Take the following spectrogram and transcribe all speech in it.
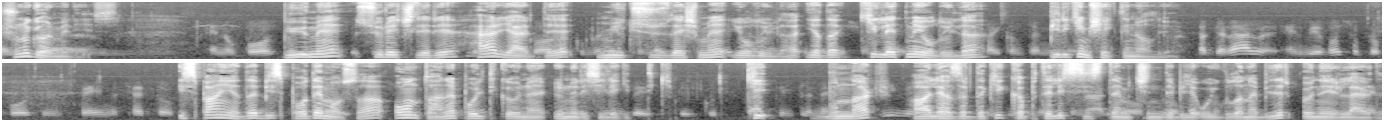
Şunu görmeliyiz. Büyüme süreçleri her yerde mülksüzleşme yoluyla ya da kirletme yoluyla birikim şeklini alıyor. İspanya'da biz Podemos'a 10 tane politika öner önerisiyle gittik. Bunlar hali hazırdaki kapitalist sistem içinde bile uygulanabilir önerilerdi.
